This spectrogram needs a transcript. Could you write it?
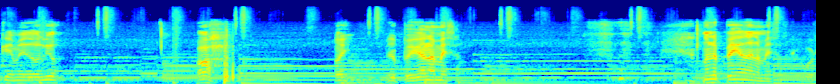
Que me dolió. ¡Ah! Ay, le pegué a la mesa. no le peguen a la mesa, por favor.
